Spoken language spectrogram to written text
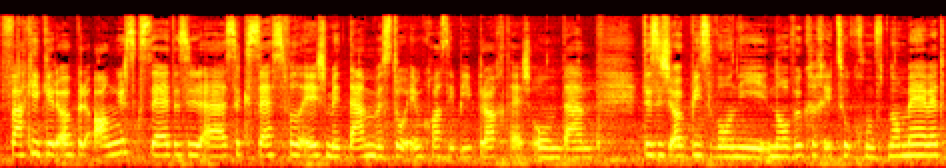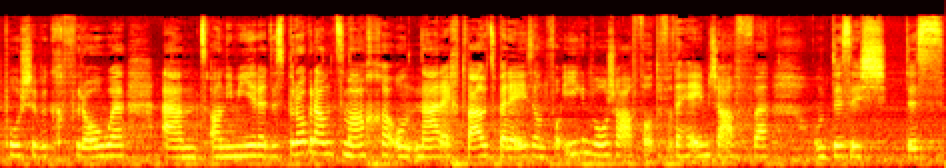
fähiger, jemand anderes zu sehen, dass er äh, successful ist mit dem, was du ihm quasi beigebracht hast. Und ähm, das ist wo ich noch wirklich in Zukunft noch mehr pushen will, wirklich Frauen ähm, zu animieren, das Programm zu machen und dann echt die Welt zu bereisen und von irgendwo arbeiten oder von daheim arbeiten. Und das ist das,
